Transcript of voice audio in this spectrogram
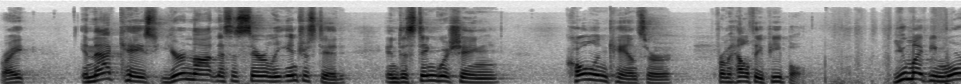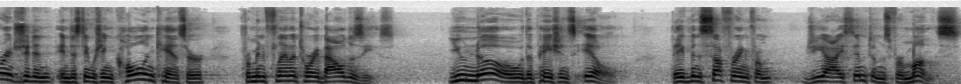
right? In that case, you're not necessarily interested in distinguishing colon cancer from healthy people you might be more interested in, in distinguishing colon cancer from inflammatory bowel disease. You know the patient's ill. They've been suffering from GI symptoms for months.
